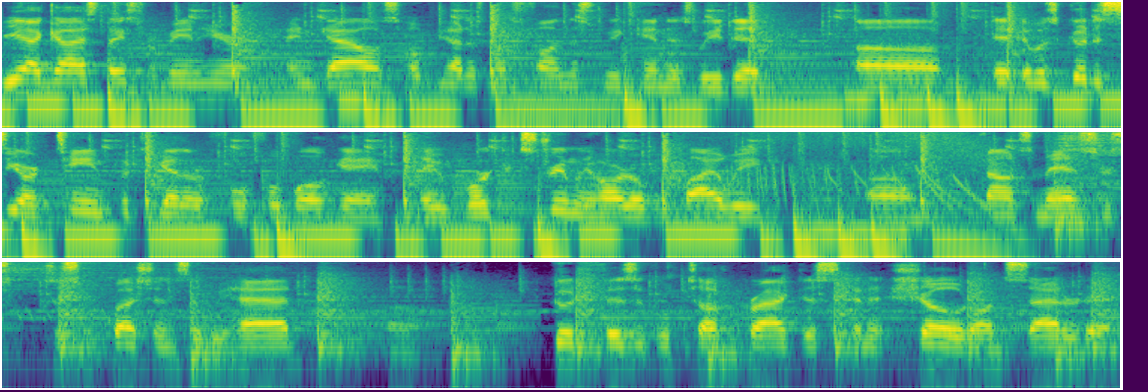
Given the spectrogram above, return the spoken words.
yeah, guys, thanks for being here. And gals, hope you had as much fun this weekend as we did. Um, it, it was good to see our team put together a full football game. They worked extremely hard over the bye week, um, found some answers to some questions that we had. Good physical, tough practice, and it showed on Saturday.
